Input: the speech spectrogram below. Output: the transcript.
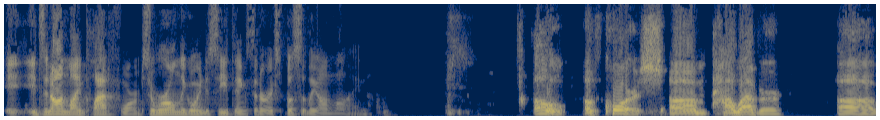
it, it's an online platform, so we're only going to see things that are explicitly online. Oh, of course. Um, however, uh,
